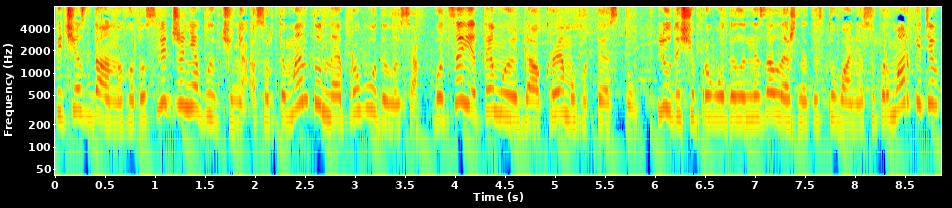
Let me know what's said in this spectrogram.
Під час даного дослідження вивчення асортименту не проводилося, бо це є темою для окремого тесту. Люди, що проводили незалежне тестування супермаркетів,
